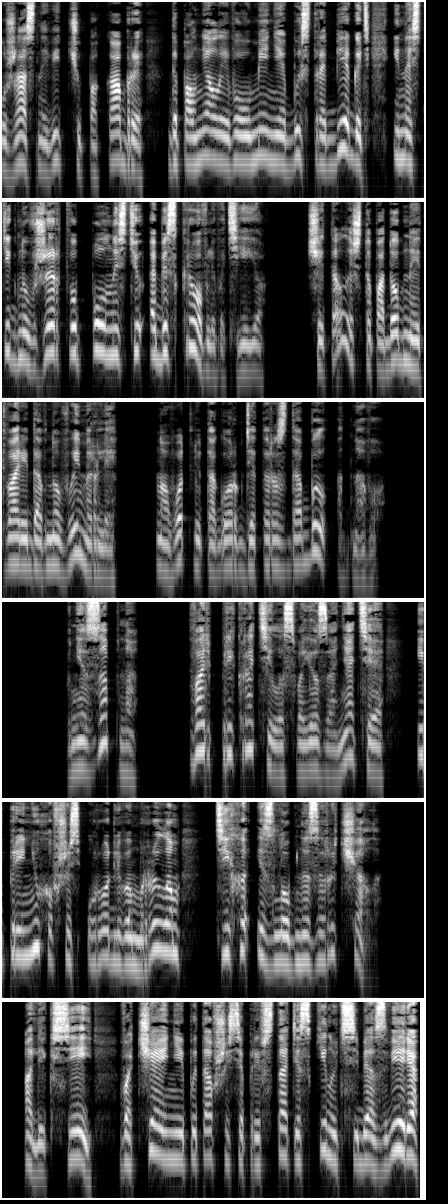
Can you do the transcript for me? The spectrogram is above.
Ужасный вид чупакабры дополняло его умение быстро бегать и, настигнув жертву, полностью обескровливать ее. Считалось, что подобные твари давно вымерли, но вот Лютогор где-то раздобыл одного. Внезапно тварь прекратила свое занятие и, принюхавшись уродливым рылом, тихо и злобно зарычала. Алексей, в отчаянии пытавшийся привстать и скинуть с себя зверя,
